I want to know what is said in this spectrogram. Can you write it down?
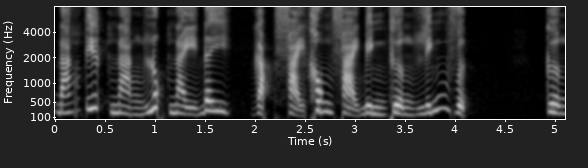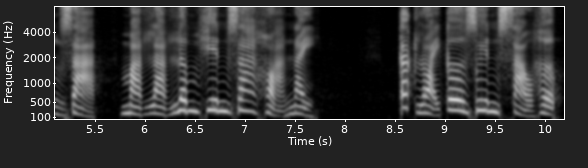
Đáng tiếc nàng lúc này đây gặp phải không phải bình thường lĩnh vực. Cường giả mà là lâm hiên gia hỏa này. Các loại cơ duyên xảo hợp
